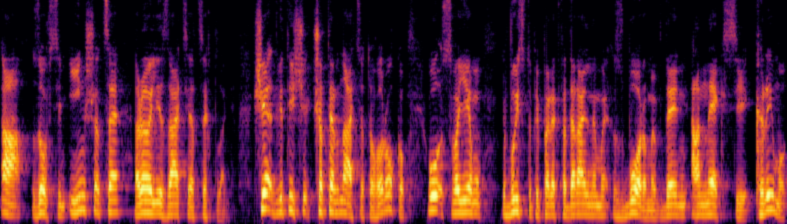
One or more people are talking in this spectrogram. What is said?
а зовсім інша це реалізація цих планів. Ще 2014 року у своєму виступі перед федеральними зборами в день анексії Криму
